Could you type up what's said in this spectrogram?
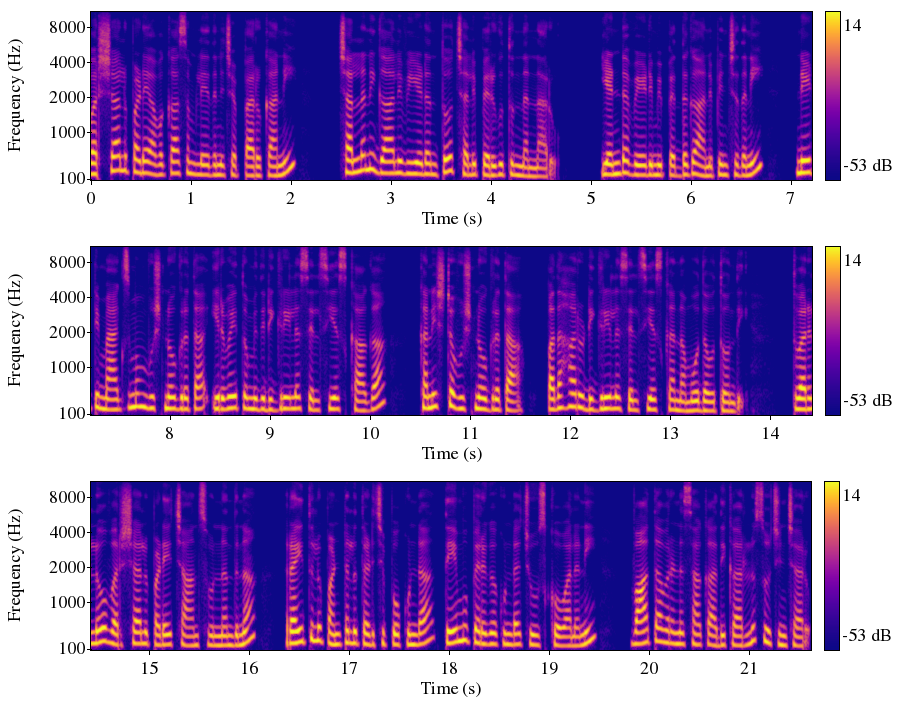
వర్షాలు పడే అవకాశం లేదని చెప్పారు కానీ చల్లని గాలి వీయడంతో చలి పెరుగుతుందన్నారు. ఎండ వేడిమి పెద్దగా అనిపించదని నేటి మాక్సిమం ఉష్ణోగ్రత ఇరవై తొమ్మిది డిగ్రీల సెల్సియస్ కాగా కనిష్ట ఉష్ణోగ్రత పదహారు డిగ్రీల సెల్సియస్గా నమోదవుతోంది. త్వరలో వర్షాలు పడే ఛాన్స్ ఉన్నందున రైతులు పంటలు తడిచిపోకుండా తేము పెరగకుండా చూసుకోవాలని వాతావరణ శాఖ అధికారులు సూచించారు.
